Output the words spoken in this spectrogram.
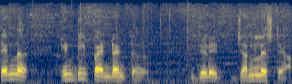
ਤਿੰਨ ਇੰਡੀਪੈਂਡੈਂਟ ਜਿਹੜੇ ਜਰਨਲਿਸਟ ਆ,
